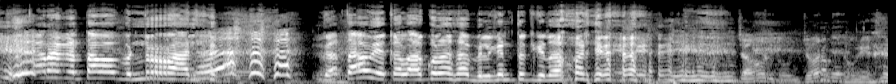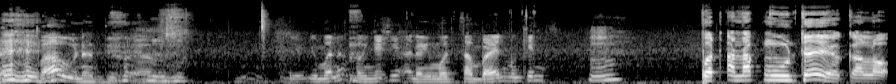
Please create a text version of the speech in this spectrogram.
Sekarang ketawa beneran. Gak tahu ya kalau aku lah sambil ngentut ketawa dia. jangan dong jorok dong ya bau nanti gimana bang Cece ada yang mau ditambahin mungkin Hmm? Buat anak muda ya kalau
